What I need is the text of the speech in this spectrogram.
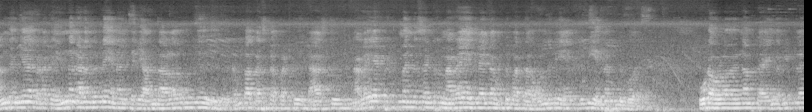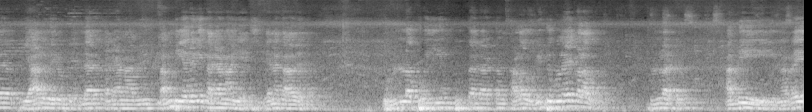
அங்கங்கேயே கிடக்க. என்ன நடந்ததுன்னே எனக்கு தெரியும் அந்த அளவுக்கு ரொம்ப கஷ்டப்பட்டு லாஸ்ட்டு நிறைய ட்ரீட்மெண்ட் சென்டர் நிறைய இதில் எல்லாம் விட்டு பார்த்தா ஒன்றுமே என் குடி என்ன விட்டு போகிறேன் கூட எல்லாம் எங்கள் வீட்டில் ஏழு பேர் எல்லோரும் கல்யாணம் ஆகி தம்பி வரைக்கும் கல்யாணம் ஆகியாச்சு? எனக்கு ஆகலை. ஃபுல்லாக பொய்யும் புத்தலாட்டம் களவு. வீட்டுக்குள்ளே களவு. ஃபுல்லாட்டு அப்படி நிறைய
